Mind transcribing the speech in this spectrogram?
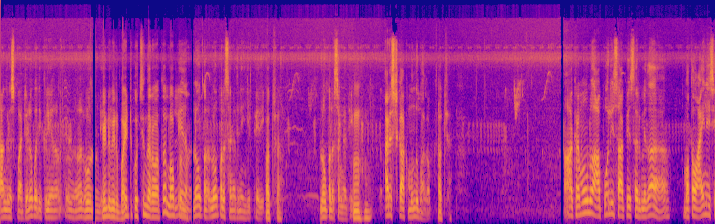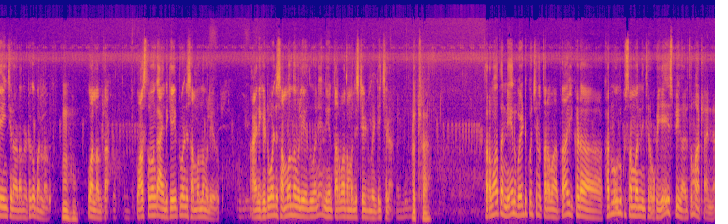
కాంగ్రెస్ పార్టీలో కొద్ది క్లియర్ రోల్ ఉండే. ఏంటి మీరు బయటకు వచ్చిన తర్వాత లోపల లోపల లోపల సంగతి నేను చెప్పేది. లోపల సంగతి. అరెస్ట్ కాక ముందు భాగం. అచ్చా. ఆ క్రమంలో ఆ పోలీస్ ఆఫీసర్ మీద మొత్తం ఆయనే చేయించినాడు అన్నట్టుగా పన్నారు. వాళ్ళంతా. వాస్తవంగా ఆయనకి ఎటువంటి సంబంధం లేదు. ఆయనకి ఎటువంటి సంబంధం లేదు అని నేను తర్వాత మళ్ళీ స్టేట్మెంట్ ఇచ్చిన. అచ్చా. తర్వాత నేను బయటకు వచ్చిన తర్వాత ఇక్కడ కర్నూలుకు సంబంధించిన ఒక ఏఎస్పీ గారితో మాట్లాడినా.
